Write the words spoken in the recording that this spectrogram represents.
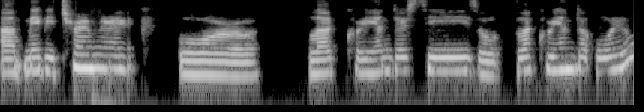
uh, maybe turmeric or black coriander seeds or black coriander oil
